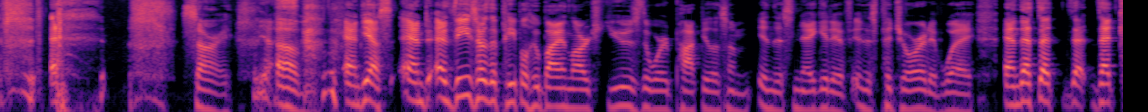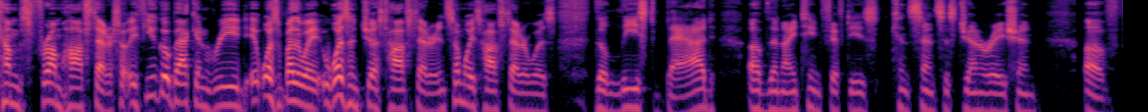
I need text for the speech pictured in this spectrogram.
Sorry. Yes. Um, and yes, and and these are the people who, by and large, use the word populism in this negative, in this pejorative way, and that that that that comes from Hofstadter. So if you go back and read, it wasn't. By the way, it wasn't just Hofstadter. In some ways, Hofstadter was the least bad of the 1950s consensus generation of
